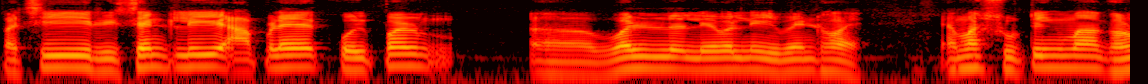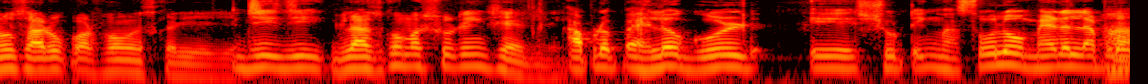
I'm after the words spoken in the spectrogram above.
પછી રિસેન્ટલી આપણે કોઈ પણ વર્લ્ડ લેવલની ઇવેન્ટ હોય એમાં શૂટિંગમાં ઘણું સારું પરફોર્મન્સ કરીએ છીએ. જી જી. ગ્લાસ્ગોમાં શૂટિંગ છે જ નહીં. આપણો પહેલો ગોલ્ડ એ શૂટિંગમાં સોલો મેડલ આપણો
